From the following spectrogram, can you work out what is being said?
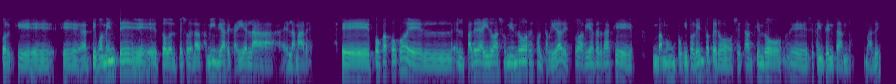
porque eh, antiguamente todo el peso de la familia recaía en la, en la madre. poco a poco el, el padre ha ido asumiendo responsabilidades. Todavía es verdad que vamos un poquito lento, pero se está haciendo, se está intentando, ¿vale?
